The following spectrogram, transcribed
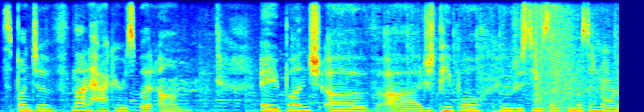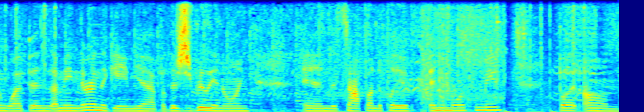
It's a bunch of, not hackers, but um, a bunch of uh, just people who just use like the most annoying weapons. I mean, they're in the game, yeah, but they're just really annoying, and it's not fun to play anymore for me. But um,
